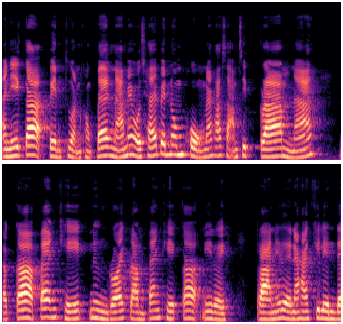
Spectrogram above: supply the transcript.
อันนี้ก็เป็นส่วนของแป้งนะแม่โอใช้เป็นนมผงนะคะ 30 กรัมนะ แล้วก็แป้งเค้ก100 กรัม แป้งเค้กก็นี่เลย ตรานี้เลยนะคะคิเลนแด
